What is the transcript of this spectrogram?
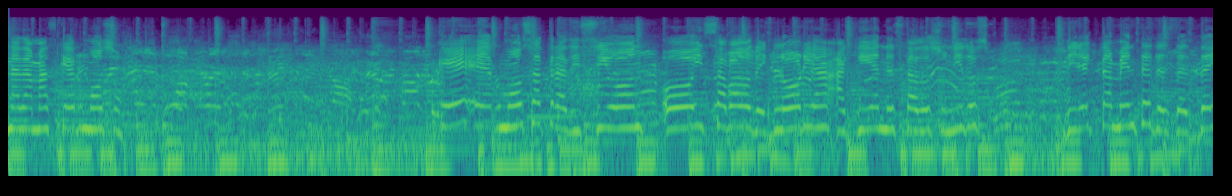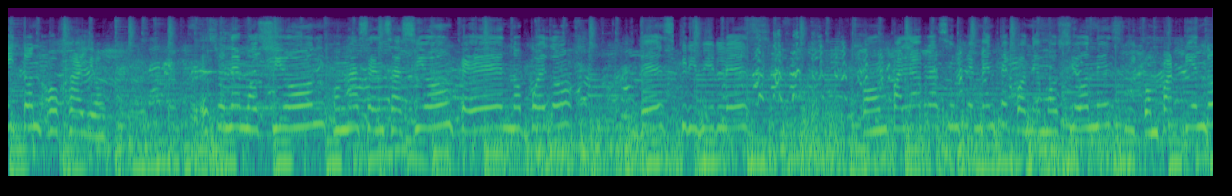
nada más qué hermoso. Qué hermosa tradición hoy sábado de gloria aquí en Estados Unidos directamente desde Dayton, Ohio. Es una emoción, una sensación que no puedo describirles con palabras, simplemente con emociones y compartiendo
